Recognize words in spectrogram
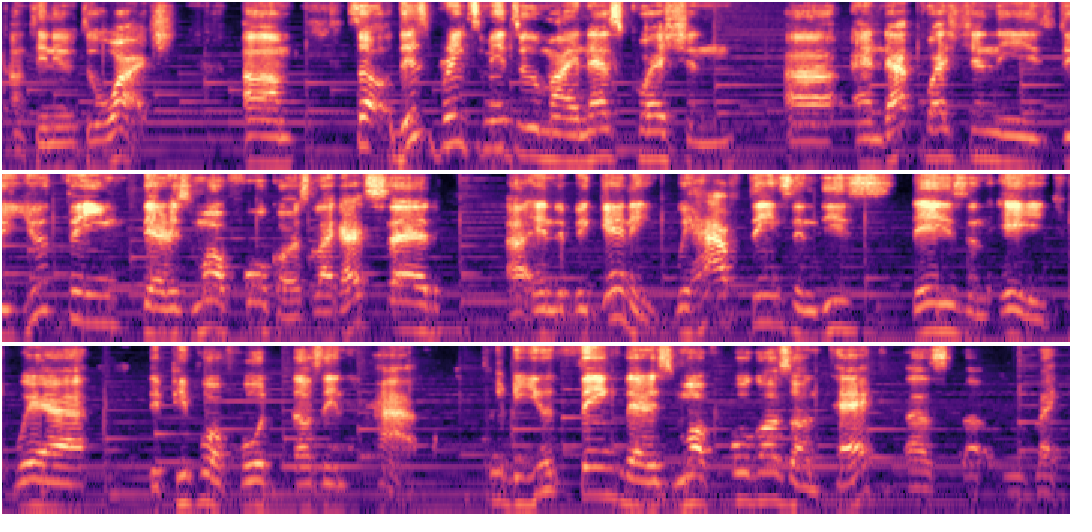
continuing to watch. Um, so this brings me to my next question. Uh, and that question is Do you think there is more focus? Like I said uh, in the beginning, we have things in these days and age where the people of old doesn't have. So do you think there is more focus on tech, as uh, like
